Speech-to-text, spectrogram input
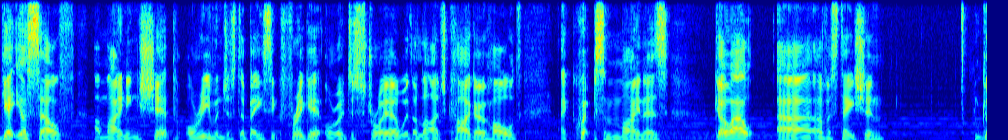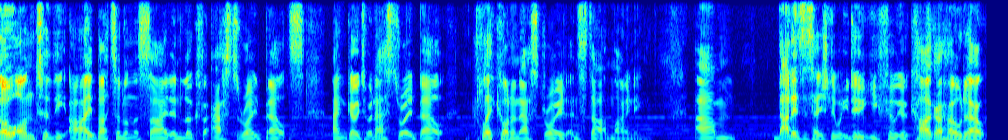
Get yourself a mining ship, or even just a basic frigate or a destroyer with a large cargo hold. Equip some miners. Go out uh, of a station, go onto the I button on the side and look for asteroid belts and go to an asteroid belt, click on an asteroid and start mining. Um, that is essentially what you do. You fill your cargo hold out,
